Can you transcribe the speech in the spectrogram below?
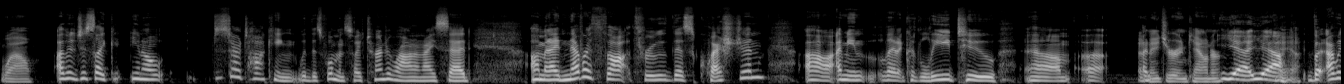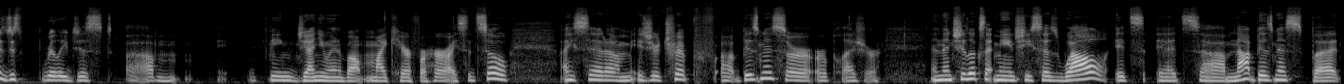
Wow. I was just like, you know, just start talking with this woman. So I turned around and I said, um, and I'd never thought through this question. Uh, I mean, that it could lead to um, A major encounter. yeah, yeah, Yeah. But I was just really just um, being genuine about my care for her. I said, "So, I said, um, is your trip uh, business or, or pleasure?" And then she looks at me and she says, "Well, it's it's um, not business, but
